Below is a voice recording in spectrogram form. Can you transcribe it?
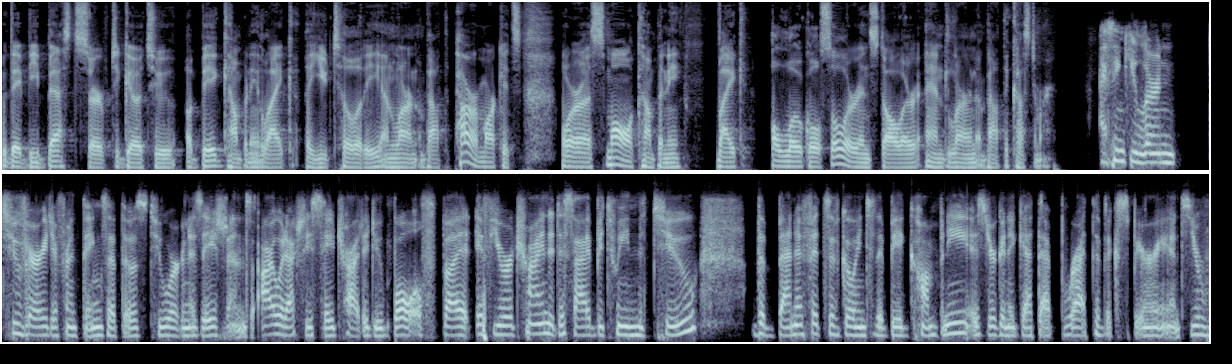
would they be best served to go to a big company like a utility and learn about the power markets or a small company like a local solar installer and learn about the customer? I think you learn two very different things at those two organizations. I would actually say try to do both. But if you're trying to decide between the two, the benefits of going to the big company is you're going to get that breadth of experience. You're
